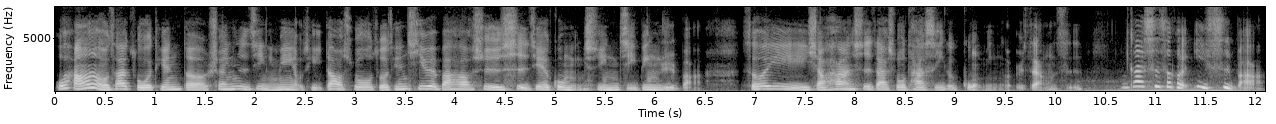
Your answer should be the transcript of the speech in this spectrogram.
我好像有在昨天的声音日记里面有提到说，昨天七月八号是世界过敏性疾病日吧，所以小汉是在说他是一个过敏儿这样子，应该是这个意思吧？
